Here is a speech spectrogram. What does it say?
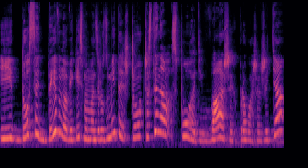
І досить дивно в якийсь момент зрозуміти, що частина спогадів ваших про ваше життя.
